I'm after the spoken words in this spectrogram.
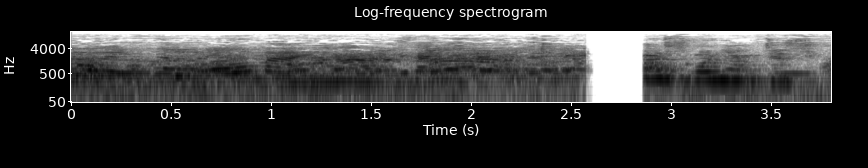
Got it. Oh my god. This when you discriminate.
